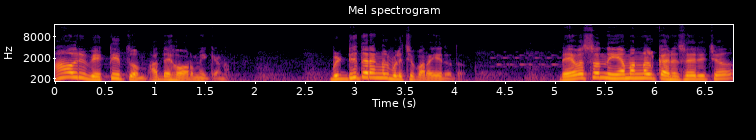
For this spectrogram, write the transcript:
ആ ഒരു വ്യക്തിത്വം അദ്ദേഹം ഓർമ്മിക്കണം. വിഡ്ഢിത്തരങ്ങൾ വിളിച്ചു പറയരുത്. ദേവസ്വം നിയമങ്ങൾക്കനുസരിച്ച്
